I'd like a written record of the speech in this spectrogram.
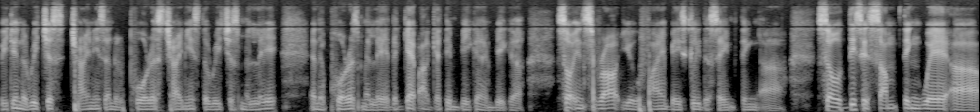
between the richest Chinese and the poorest Chinese, the richest Malay, and the poorest Malay, the gap are getting bigger and bigger. So in Sarawak, you find basically the same thing. Uh, so this is something where uh,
